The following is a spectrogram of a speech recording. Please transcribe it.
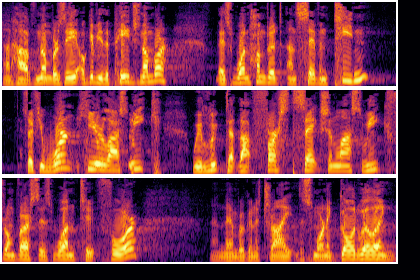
and have Numbers 8. I'll give you the page number. It's 117. So if you weren't here last week, we looked at that first section last week from verses 1 to 4. And then we're going to try this morning, God willing,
